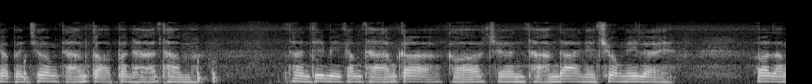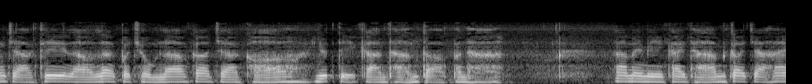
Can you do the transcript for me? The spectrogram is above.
ก็เป็นช่วงถามตอบปัญหาธรรม ท่านที่มีคำถามก็ขอเชิญถามได้ในช่วงนี้เลย พราะหลังจากที่เราเลิกประชุมแล้วก็จะขอยุติการถามตอบปัญหา ถ้าไม่มีใครถามก็จะให้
